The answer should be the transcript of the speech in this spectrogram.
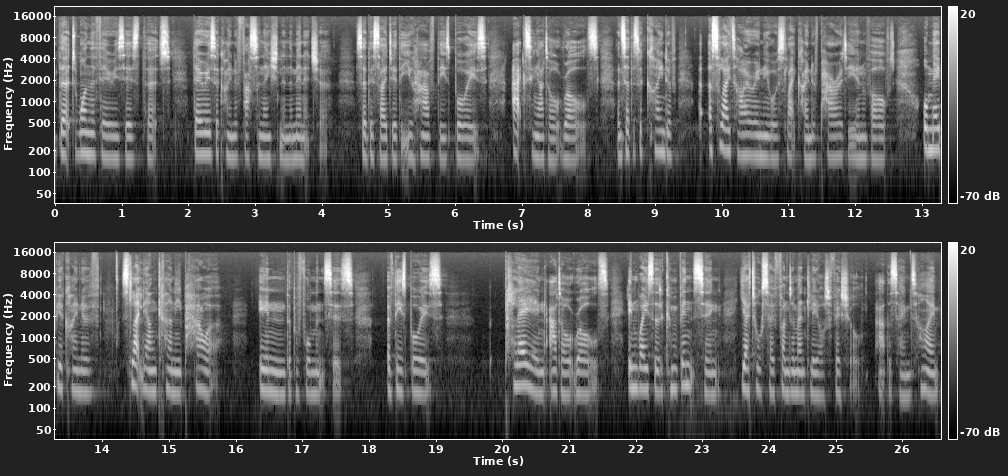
That one of the theories is that there is a kind of fascination in the miniature. So this idea that you have these boys acting adult roles. And so there's a kind of a slight irony or a slight kind of parody involved, or maybe a kind of slightly uncanny power in the performances of these boys playing adult roles in ways that are convincing yet also fundamentally artificial at the same time.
